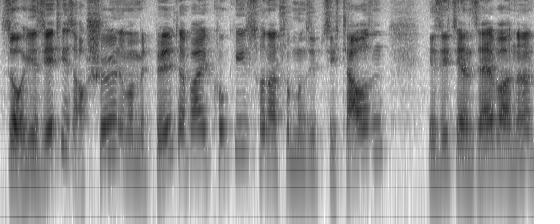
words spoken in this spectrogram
So, hier seht ihr es auch schön immer mit Bild dabei. Cookies 175.000. Hier seht ihr dann selber, ne,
